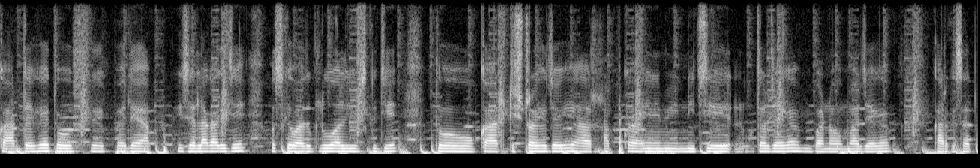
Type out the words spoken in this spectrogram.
कार देखें तो उससे पहले आप इसे लगा दीजिए, उसके बाद ग्लू वाल यूज़ कीजिए तो कार डिस्ट्रॉय हो जाएगी और आपका नीचे उतर जाएगा, बनो मर जाएगा कार के साथ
